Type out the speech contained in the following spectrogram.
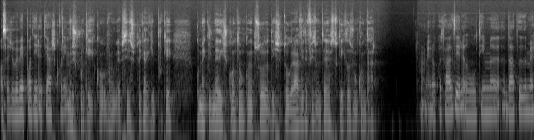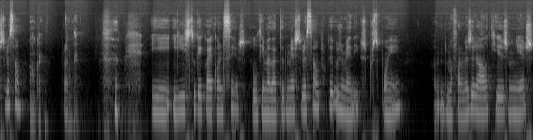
ou seja, o bebê pode ir até às 40. Mas porquê? É preciso explicar aqui porquê. Como é que os médicos contam quando a pessoa diz estou grávida, fiz um teste, o que é que eles vão contar? Então, era o que eu estava a dizer, a última data da menstruação. Ok. Pronto. okay. E, e, isto o que é que vai acontecer? A última data de menstruação, porque os médicos pressupõem, de uma forma geral, que as mulheres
